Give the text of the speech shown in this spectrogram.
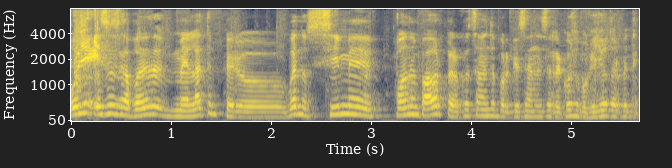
Oye, esos japoneses me laten, pero bueno, sí me ponen pavor, pero justamente porque sean ese recurso, porque yo de repente.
